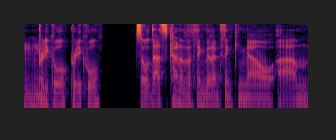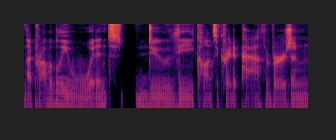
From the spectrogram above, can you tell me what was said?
Mhm. pretty cool pretty cool so that's kind of the thing that i'm thinking now um, i probably wouldn't do the consecrated path version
